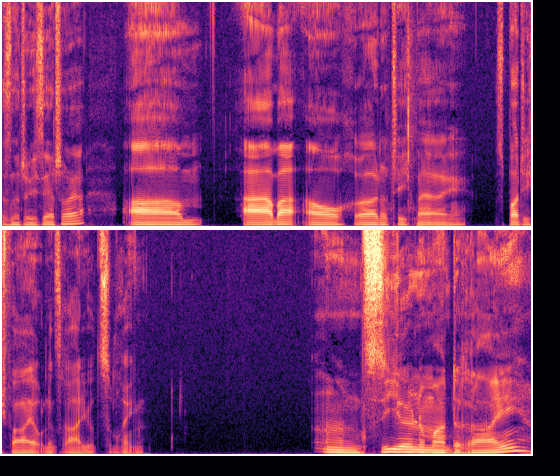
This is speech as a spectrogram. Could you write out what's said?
das ist natürlich sehr teuer. Ähm, aber auch äh, natürlich bei Spotify und ins Radio zu bringen. Und Ziel Nummer 3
